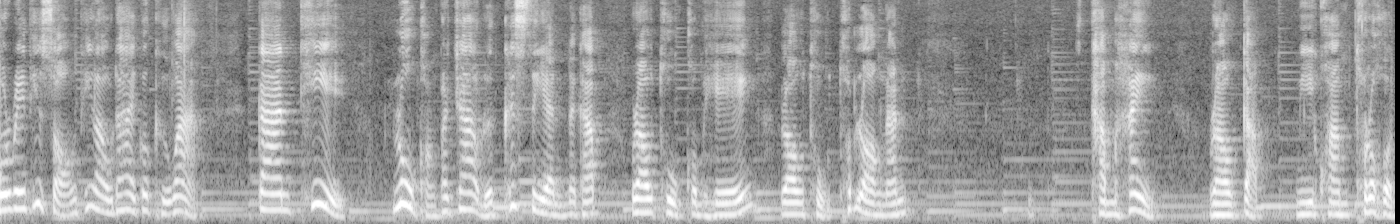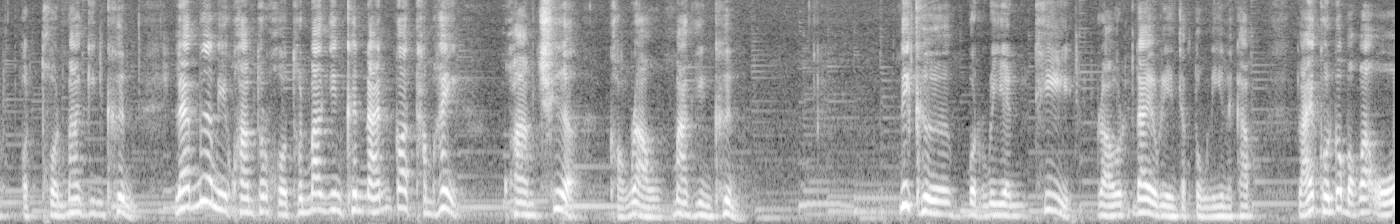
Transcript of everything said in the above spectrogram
บทเรียนที่สองที่เราได้ก็คือว่า การที่ลูกของพระเจ้าหรือคริสเตียนนะครับ เราถูกข่มเหง เราถูกทดลองนั้นทำให้เรากับมีความทรหดอดทนมากยิ่งขึ้น และเมื่อมีความทรหดทนมากยิ่งขึ้นนั้น ก็ทำให้ความเชื่อของเรามากยิ่งขึ้น นี่คือบทเรียนที่เราได้เรียนจากตรงนี้นะครับ หลายคนก็บอกว่าโอ้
